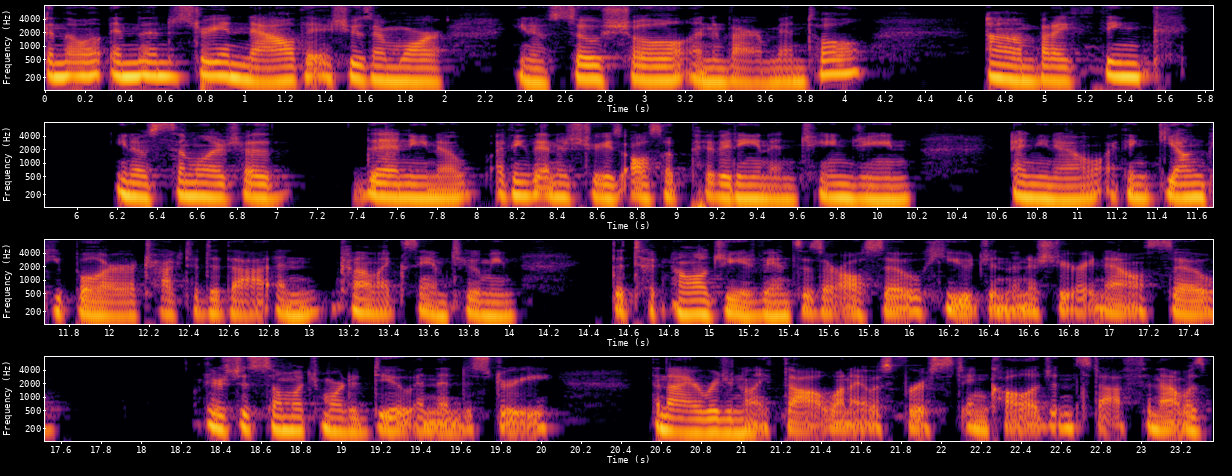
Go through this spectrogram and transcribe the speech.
in the, in the industry. And now the issues are more, you know, social and environmental. Um, but I think, you know, similar to then, you know, I think the industry is also pivoting and changing. And, you know, I think young people are attracted to that. And kind of like Sam, too. I mean, the technology advances are also huge in the industry right now. So there's just so much more to do in the industry than I originally thought when I was first in college and stuff. And that was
